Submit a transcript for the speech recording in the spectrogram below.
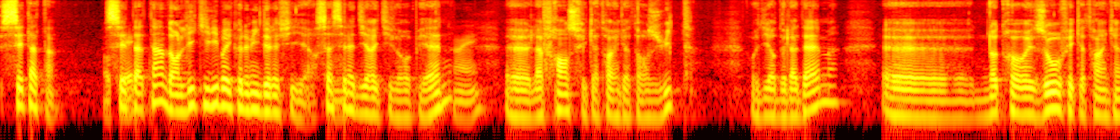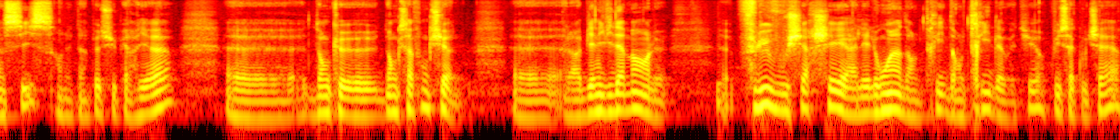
C'est atteint. C'est atteint dans l'équilibre économique de la filière. Ça, c'est la directive européenne. Euh, la France fait 94,8 au dire de l'ADEME. Euh, notre réseau fait 95,6, on est un peu supérieur. Euh, donc, donc ça fonctionne. alors bien évidemment, le, plus vous cherchez à aller loin dans le tri, dans le tri de la voiture, plus ça coûte cher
